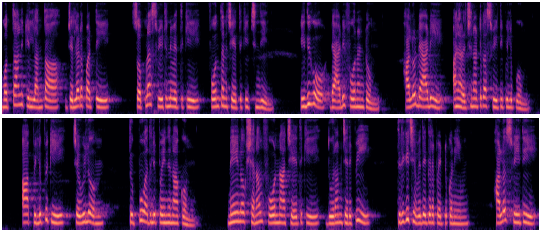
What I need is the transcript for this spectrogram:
మొత్తానికి ఇల్లంతా జిల్లడ పట్టి స్వప్న స్వీటిని వెతికి ఫోన్ తన చేతికి ఇచ్చింది. ఇదిగో డాడీ ఫోన్ అంటూ. హలో డాడీ అని అరిచినట్టుగా స్వీటీ పిలుపు. ఆ పిలుపుకి చెవిలో తుప్పు వదిలిపోయింది నాకు. నేను క్షణం ఫోన్ నా చేతికి దూరం జరిపి తిరిగి చెవి దగ్గర పెట్టుకుని హలో స్వీటీ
